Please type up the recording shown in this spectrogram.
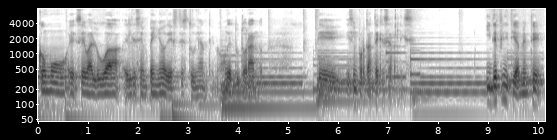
cómo eh, se evalúa el desempeño de este estudiante, del tutorando. Eh, es importante que se realice. Y definitivamente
